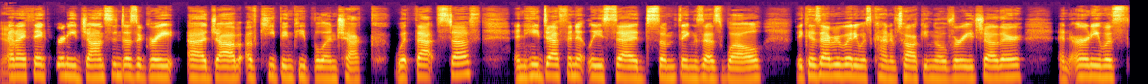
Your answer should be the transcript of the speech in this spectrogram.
Yeah. and i think ernie johnson does a great uh, job of keeping people in check with that stuff. And he definitely said some things as well because everybody was kind of talking over each other. And ernie was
